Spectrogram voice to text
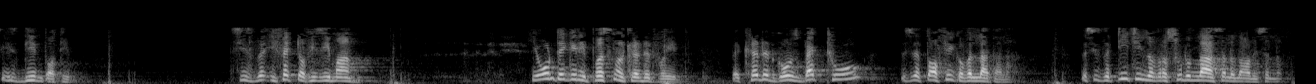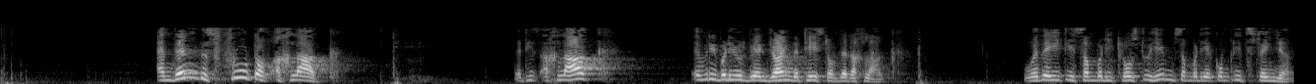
See, his deen taught him. This is the effect of his iman. He won't take any personal credit for it. The credit goes back to, this is the tawfiq of Allah Ta'ala. This is the teachings of Rasulullah Sallallahu Alaihi Wasallam. And then this fruit of akhlaq. That is akhlaq, everybody will be enjoying the taste of that akhlaq. Whether it is somebody close to him, somebody a complete stranger.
